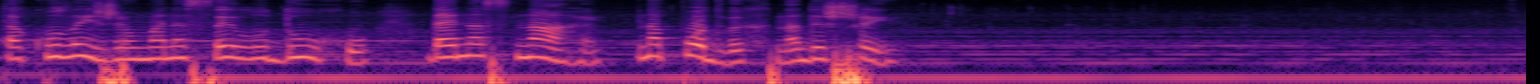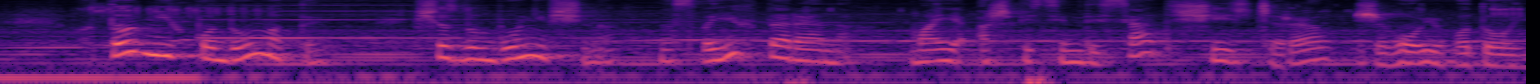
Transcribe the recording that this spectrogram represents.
Та кулий же в мене силу духу, дай наснаги, на подвиг надиши. Хто б міг подумати, що Здолбунівщина на своїх теренах має аж 86 джерел живою водою.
